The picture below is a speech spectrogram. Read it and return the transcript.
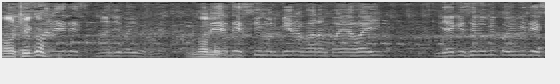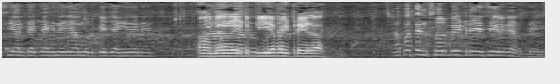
ਹੋਰ ਠੀਕ ਹੋ? ਹਾਂਜੀ ਬਾਈ ਵਧੀਆ। ਬੋਲੋ। ਇਹ ਦੇਸੀ ਮੁਰਗੀਆਂ ਦਾ ਫਾਰਮ ਪਾਇਆ ਹੋਇਆ ਜੀ। ਜੇ ਕਿਸੇ ਨੂੰ ਵੀ ਕੋਈ ਵੀ ਦੇਸੀ ਅੰਡੇ ਚਾਹੀਦੇ ਜਾਂ ਮੁਰਗੇ ਚਾਹੀਦੇ ਨੇ ਆਂਡਿਆਂ ਦਾ ਰੇਟ ਕੀ ਹੈ ਬਾਈ ਟਰੇ ਦਾ? ਆਪਾਂ 300 ਰੁਪਏ ਟਰੇ ਸੇਲ ਕਰਦੇ ਹਾਂ। ਜੀ।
